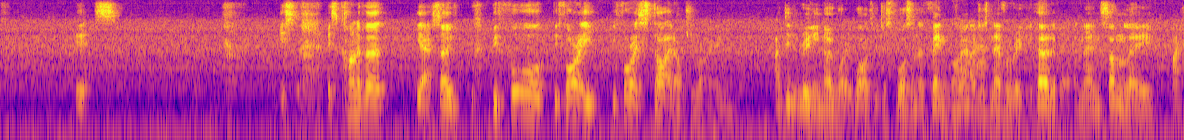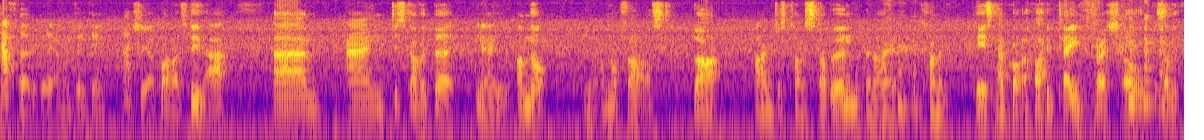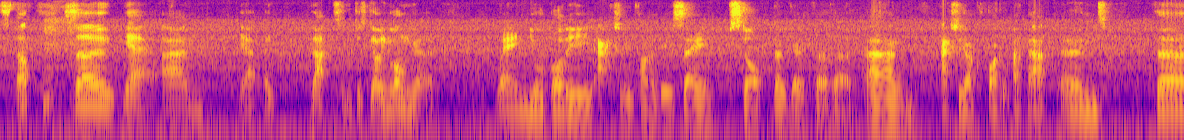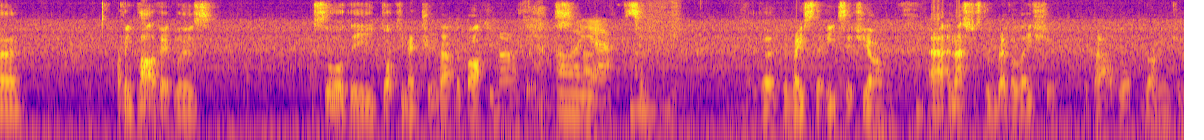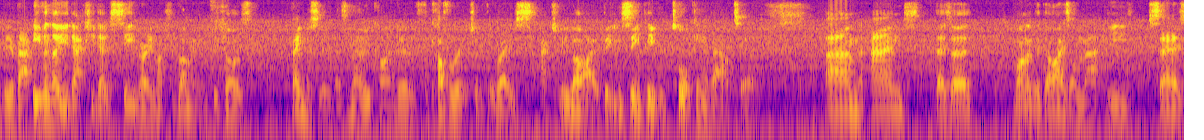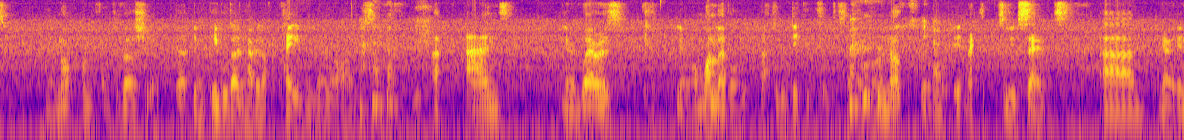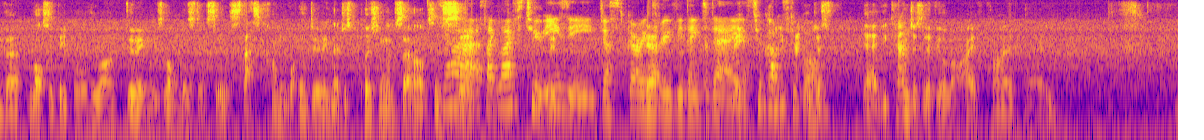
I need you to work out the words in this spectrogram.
it's it's it's kind of a yeah, so before before I before I started ultra running, I didn't really know what it was. It just wasn't a thing, right? Yeah. I just never really heard of it. And then suddenly I have heard of it, and I'm thinking, actually, I'd quite like to do that. Um, and discovered that you know I'm not you know I'm not fast, but I'm just kind of stubborn, and I kind of appear to have quite a high pain threshold for some of the stuff. So yeah, um, yeah, I, that sort of just going longer when your body actually kind of is saying stop, don't go further. Um, actually, I quite like that, and the I think part of it was I saw the documentary about the Barkley Marathons. Oh um, yeah. so, you know, the, the race that eats its young. Uh, and that's just a revelation about what running can be about. Even though you actually don't see very much running because famously there's no kind of coverage of the race actually live, but you see people talking about it. Um, and there's a one of the guys on that, he says, you know, not uncontroversially, that you know, people don't have enough pain in their lives. uh, and you know, whereas you know, on one level, that's a ridiculous thing to say. On another, Yeah. it makes absolute sense. Um, you know, in the lots of people who are doing these long distances, that's kind of what they're doing. They're just pushing themselves seeing. Yeah, it's like life's too easy just going Yeah. through the day to day. It's too you comfortable. just- yeah, you can just live your life kind of, you know,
